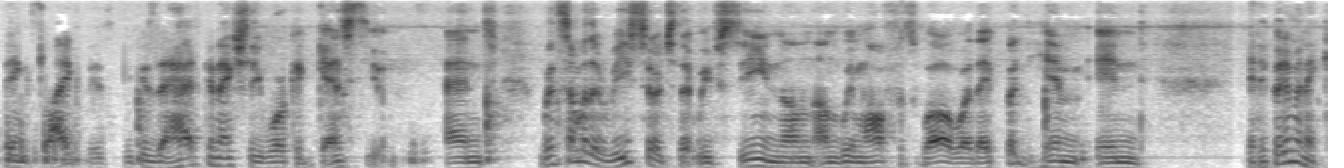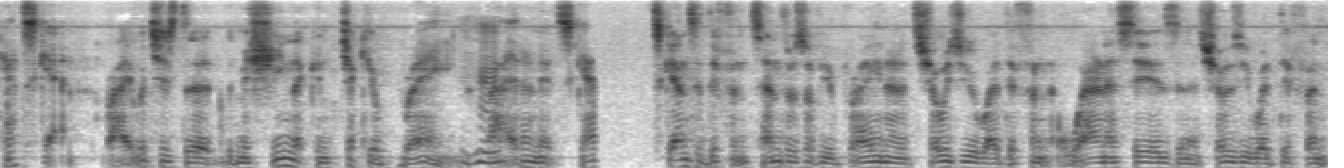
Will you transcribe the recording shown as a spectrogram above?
things like this because the head can actually work against you. And with some of the research that we've seen on, on Wim Hof as well, where they put him in, yeah, they put him in a CAT scan, right, which is the, the machine that can check your brain, mm-hmm. right, and it scans scans the different centers of your brain and it shows you where different awareness is and it shows you where different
